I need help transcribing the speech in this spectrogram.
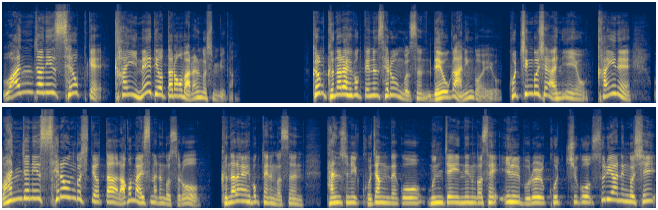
완전히 새롭게 카인에 되었다라고 말하는 것입니다. 그럼 그 나라 회복되는 새로운 것은 네오가 아닌 거예요. 고친 것이 아니에요. 카인에 완전히 새로운 것이 되었다라고 말씀하는 것으로 그 나라에 회복되는 것은 단순히 고장되고 문제 있는 것의 일부를 고치고 수리하는 것이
